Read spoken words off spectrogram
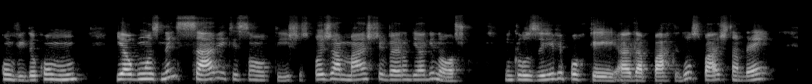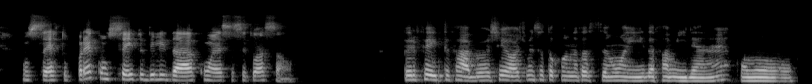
com vida comum, e algumas nem sabem que são autistas, pois jamais tiveram diagnóstico, inclusive porque a da parte dos pais também um certo preconceito de lidar com essa situação. Perfeito, Fábio. Eu achei ótima essa tua conotação aí da família, né? Como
